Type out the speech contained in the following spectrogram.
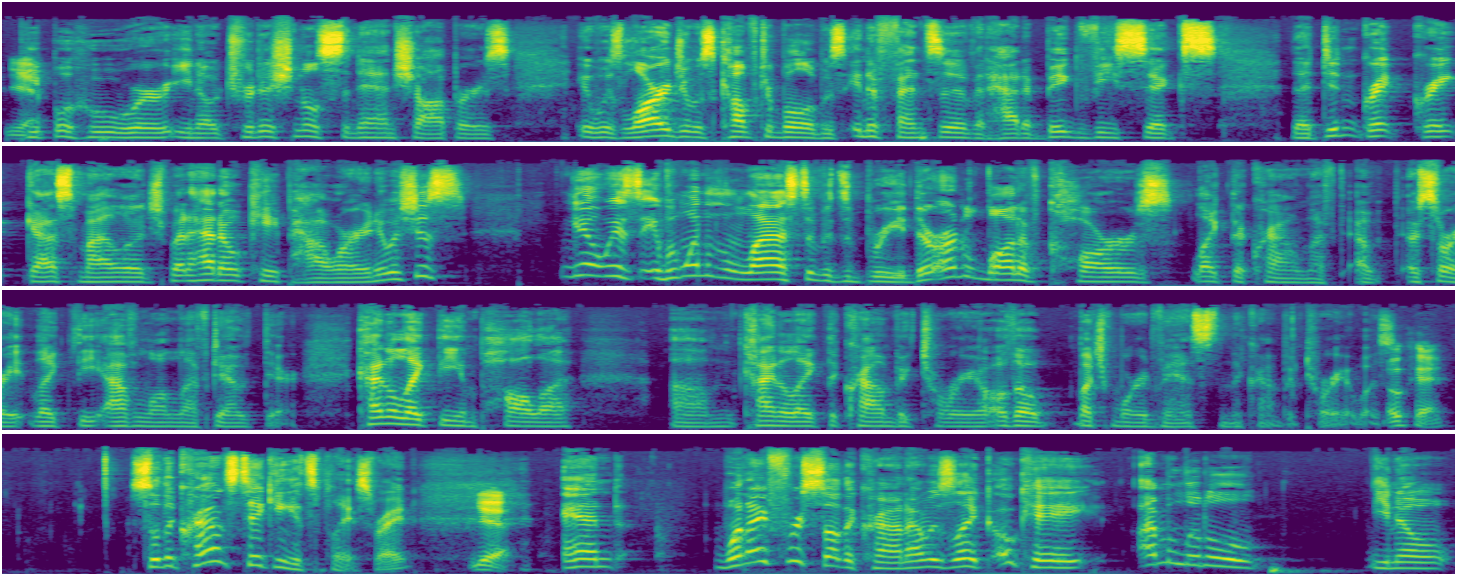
Yeah. people who were you know traditional sedan shoppers it was large it was comfortable it was inoffensive it had a big v6 that didn't great great gas mileage but it had okay power and it was just you know it was, it was one of the last of its breed there aren't a lot of cars like the crown left out uh, sorry like the avalon left out there kind of like the impala um, kind of like the crown victoria although much more advanced than the crown victoria was Okay. so the crown's taking its place right Yeah. and when I first saw the crown, I was like, okay, I'm a little, you know,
